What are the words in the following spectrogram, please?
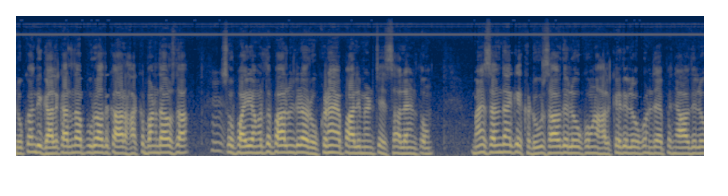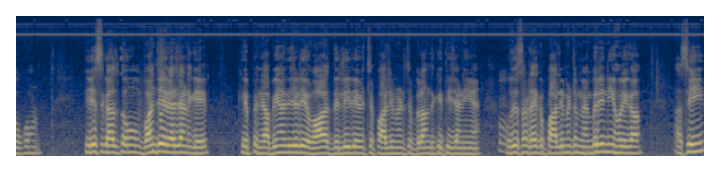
ਲੋਕਾਂ ਦੀ ਗੱਲ ਕਰਨ ਦਾ ਪੂਰਾ ਅਧਿਕਾਰ ਹੱਕ ਬਣਦਾ ਉਸ ਦਾ ਸੋ ਭਾਈ ਅਮਰਤਪਾਲ ਨੂੰ ਜਿਹੜਾ ਰੋਕਣਾ ਹੈ ਪਾਰਲੀਮੈਂਟ 'ਚ ਹਿੱਸਾ ਲੈਣ ਤੋਂ ਮੈਂ ਸਮਝਦਾ ਕਿ ਖਡੂਰ ਸਾਹਿਬ ਦੇ ਲੋਕ ਹੋਣ ਹਲਕੇ ਦੇ ਲੋਕ ਹੋਣ ਜਾਂ ਪੰਜਾਬ ਦੇ ਲੋਕ ਹੋਣ ਇਸ ਗੱਲ ਤੋਂ ਵਾਂਝੇ ਰਹਿ ਜਾਣਗੇ ਕਿ ਪੰਜਾਬੀਆਂ ਦੀ ਜਿਹੜੀ ਆਵਾਜ਼ ਦਿੱਲੀ ਦੇ ਵਿੱਚ ਪਾਰਲੀਮੈਂਟ 'ਚ ਬੁਲੰਦ ਕੀਤੀ ਜਾਣੀ ਹੈ। ਉਹਦੇ ਸਾਡਾ ਇੱਕ ਪਾਰਲੀਮੈਂਟ ਮੈਂਬਰ ਹੀ ਨਹੀਂ ਹੋਏਗਾ। ਅਸੀਂ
